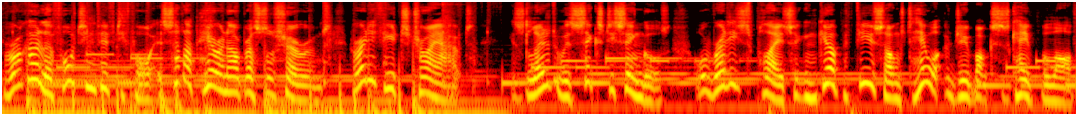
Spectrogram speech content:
Rock-Ola 1454 is set up here in our Bristol showrooms, ready for you to try out. It's loaded with 60 singles, all ready to play so you can queue up a few songs to hear what the jukebox is capable of.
